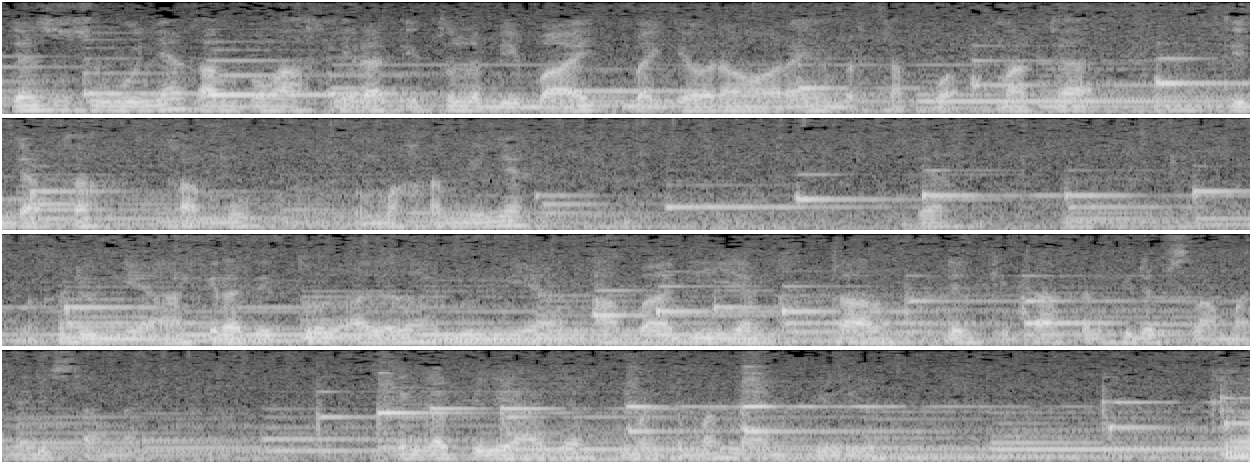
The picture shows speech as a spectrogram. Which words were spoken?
dan sesungguhnya kampung akhirat itu lebih baik bagi orang-orang yang bertakwa. Maka tidakkah kamu memahaminya? Ya. Maka dunia akhirat itu adalah dunia abadi yang kekal dan kita akan hidup selamanya di sana. Tinggal pilih aja teman-teman mau pilih. Ke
